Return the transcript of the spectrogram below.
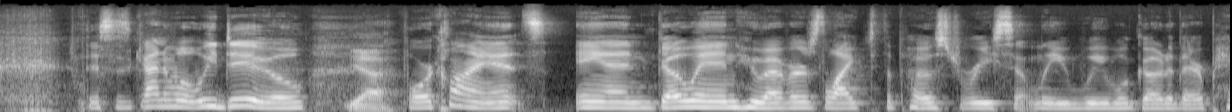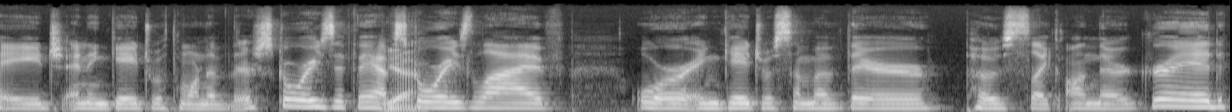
this is kind of what we do Yeah. for clients and go in whoever's liked the post recently we will go to their page and engage with one of their stories if they have Yeah. stories live or engage with some of their posts like on their grid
